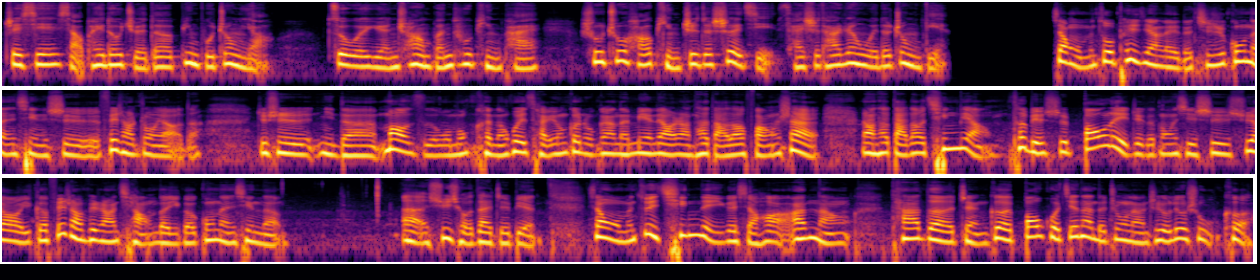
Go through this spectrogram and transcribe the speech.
这些小佩都觉得并不重要。作为原创本土品牌，输出好品质的设计才是他认为的重点。像我们做配件类的，其实功能性是非常重要的。就是你的帽子，我们可能会采用各种各样的面料，让它达到防晒，让它达到轻量。特别是包类这个东西，是需要一个非常非常强的一个功能性的。呃，需求在这边，像我们最轻的一个小号安囊，它的整个包括肩带的重量只有六十五克，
